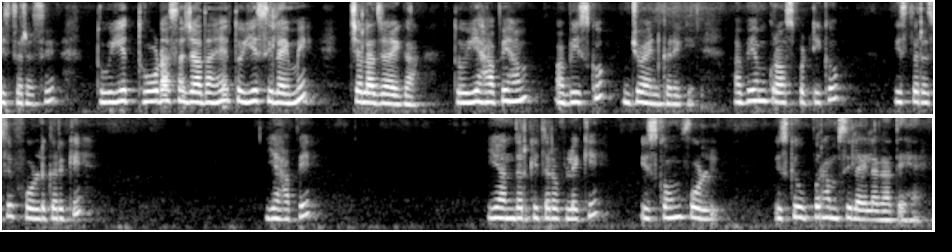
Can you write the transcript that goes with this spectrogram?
इस तरह से। तो ये थोड़ा सा ज़्यादा है तो ये सिलाई में चला जाएगा। तो यहाँ पे हम अभी इसको ज्वाइन करेंगे। अभी हम क्रॉस पट्टी को इस तरह से फोल्ड करके यहाँ पे ये अंदर की तरफ़ लेके इसको हम फोल्ड इसके ऊपर हम सिलाई लगाते हैं।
